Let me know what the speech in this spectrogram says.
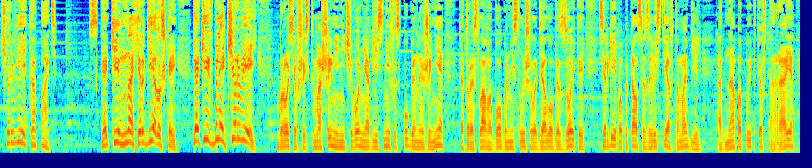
«Червей копать». «С каким нахер дедушкой? Каких, блядь, червей?» Бросившись к машине, ничего не объяснив испуганной жене, которая, слава богу, не слышала диалога с Зойкой, Сергей попытался завести автомобиль. Одна попытка, вторая —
